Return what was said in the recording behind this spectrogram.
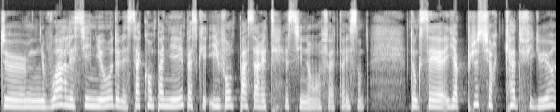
de voir les signaux, de les accompagner parce qu'ils vont pas s'arrêter sinon en fait. Ils sont donc c'est il y a plusieurs cas de figure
